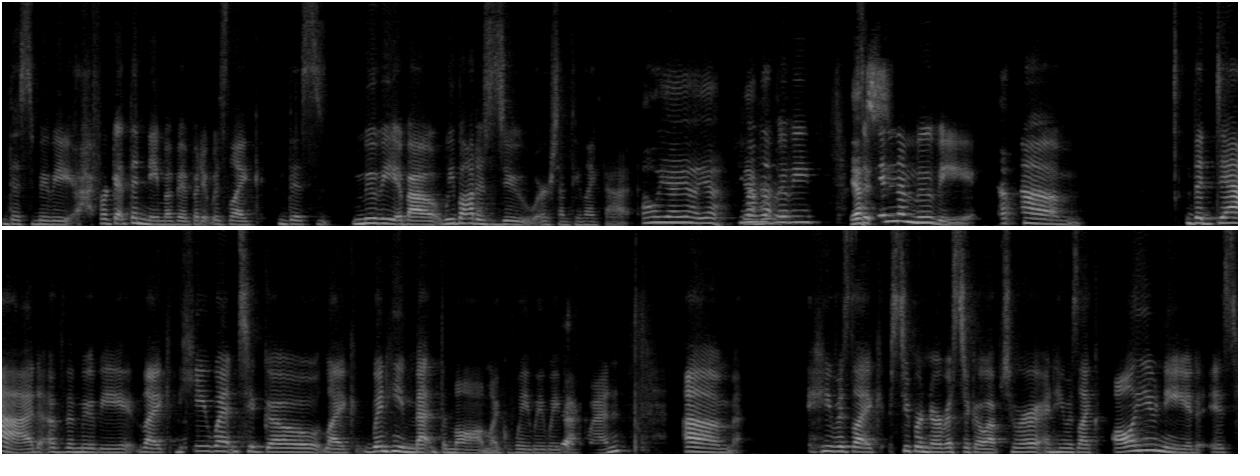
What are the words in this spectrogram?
this movie i forget the name of it but it was like this movie about we bought a zoo or something like that. Oh yeah, yeah, yeah. You yeah, remember, remember that movie? Yes. So in the movie, um the dad of the movie, like he went to go like when he met the mom, like way, way, way yeah. back when. Um he was like super nervous to go up to her and he was like all you need is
